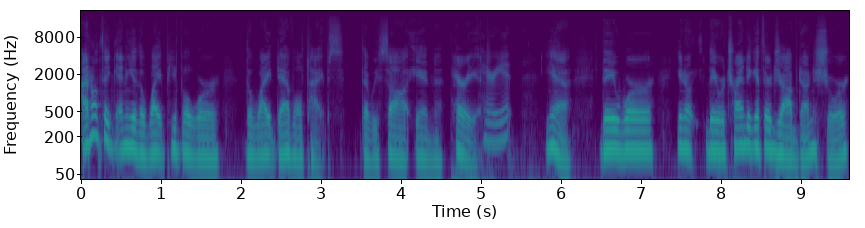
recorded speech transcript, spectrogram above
I don't think any of the white people were the white devil types that we saw in Harriet. Harriet. Yeah. They were, you know, they were trying to get their job done, sure.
